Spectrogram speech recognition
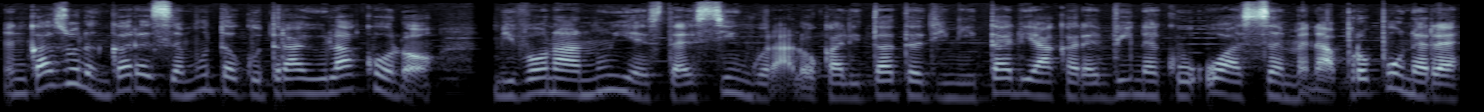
în cazul în care se mută cu traiul acolo. Bivona nu este singura localitate din Italia care vine cu o asemenea propunere.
